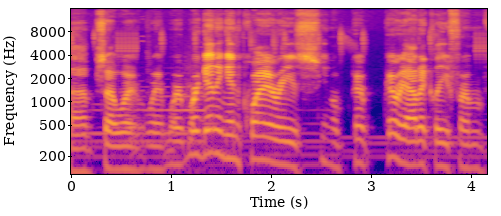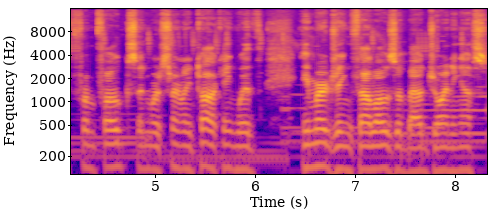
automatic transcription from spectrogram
Um, so we're, we're, we're getting inquiries, you know, per- periodically from from folks, and we're certainly talking with emerging fellows about joining us.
